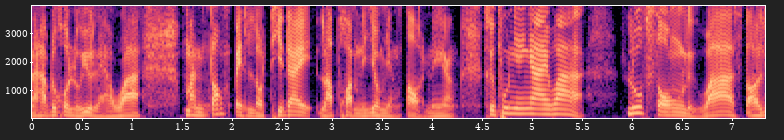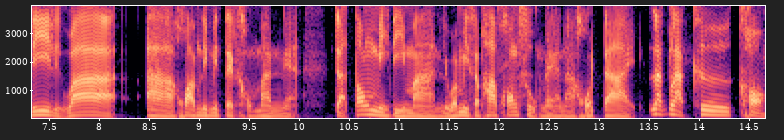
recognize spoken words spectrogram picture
นะครับ ทุกคนรู้อยู่แล้วว่า มันต้องเป็นรถที่ได้รับความนิยมอย่างต่อเนื่อง คือพูดง่าย ๆว่า รูปทรงหรือว่า story หรือว่าอ่าความ limited ของมันเนี่ย จะต้องมี demand หรือว่ามีสภาพคล่องสูงในอนาคตได้ หลักๆ คือของ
